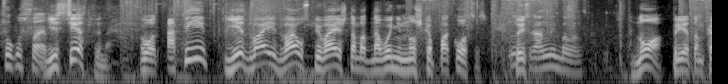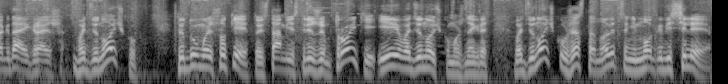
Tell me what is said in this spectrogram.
фокус файр. Естественно. Вот. А ты едва-едва успеваешь там одного немножко покосать. Ну, То есть странный баланс. Но при этом, когда играешь в одиночку, ты думаешь, окей, то есть там есть режим тройки, и в одиночку можно играть. В одиночку уже становится немного веселее.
